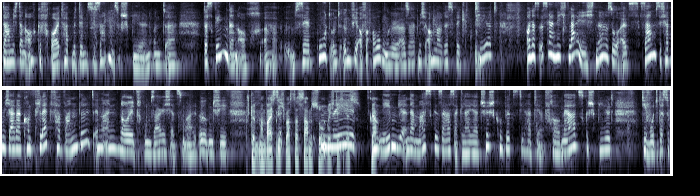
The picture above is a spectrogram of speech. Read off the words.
da mich dann auch gefreut habe, mit dem zusammenzuspielen. Und äh, das ging dann auch äh, sehr gut und irgendwie auf Augenhöhe. Also hat mich auch mal respektiert. Und es ist ja nicht leicht, ne? so als Sams. Ich habe mich ja da komplett verwandelt in ein Neutrum, sage ich jetzt mal irgendwie. Stimmt, man weiß nicht, was das Sams so nee, richtig ist. Ja. Und neben mir in der Maske saß Aglaya Tschischkowitz, die hat ja Frau Merz gespielt. Die wurde das so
